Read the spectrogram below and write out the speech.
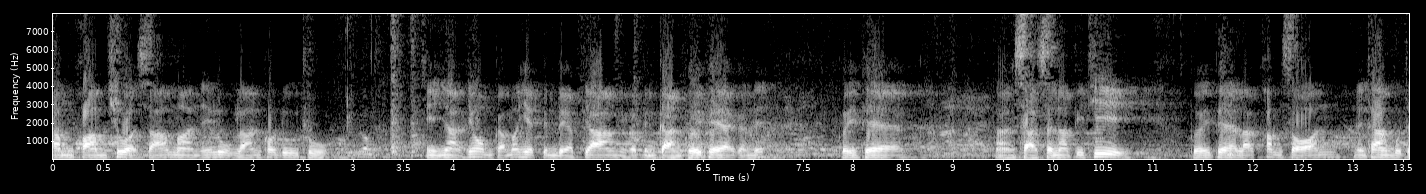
ทำความชั่วสามานให้ลูกหลานเขาดูถูกนี่ญาติโยมกับมาเฮ็ดเป็นแบบอย่างนี่ก็เป็นการเผยแพร่กันเด้เผยแพร่ศาสนาพิธีเผยแพร่หลักคำสอนในทางพุทธ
